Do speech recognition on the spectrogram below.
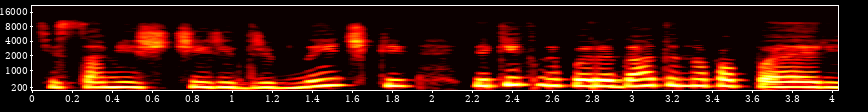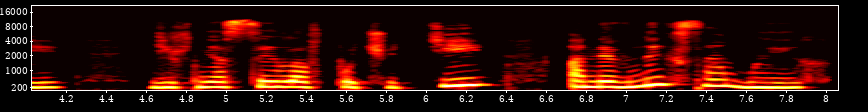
ті самі щирі дрібнички, яких не передати на папері, їхня сила в почутті, а не в них самих.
